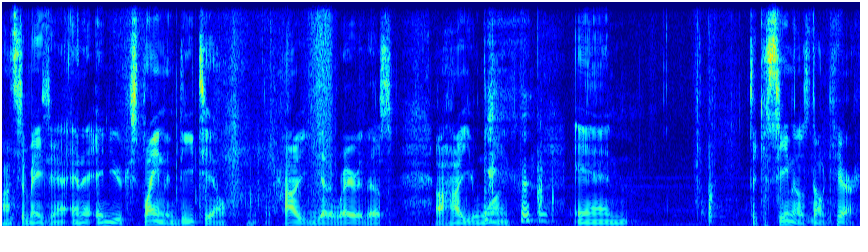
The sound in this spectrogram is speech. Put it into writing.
That's amazing. And, and you explain in detail how you can get away with this, or how you won. and the casinos don't care.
